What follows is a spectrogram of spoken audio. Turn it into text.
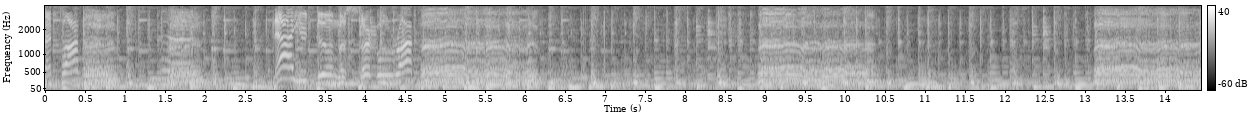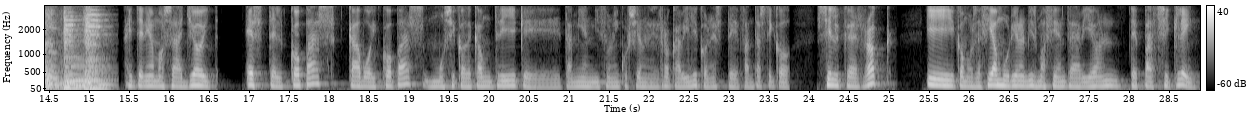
Now you're doing the circle rock. Ahí teníamos a Joy Estel Copas, Cowboy Copas, músico de country que también hizo una incursión en el rockabilly con este fantástico Silk Rock. Y como os decía, murió en el mismo accidente de avión de Patsy Cline.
